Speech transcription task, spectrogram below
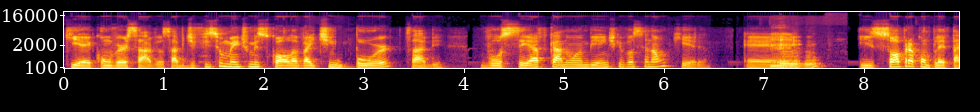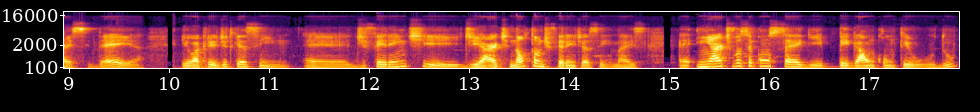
que é conversável, sabe? Dificilmente uma escola vai te impor, sabe? Você a ficar num ambiente que você não queira. É, uhum. E só para completar essa ideia, eu acredito que assim, é, diferente de arte, não tão diferente assim, mas é, em arte você consegue pegar um conteúdo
